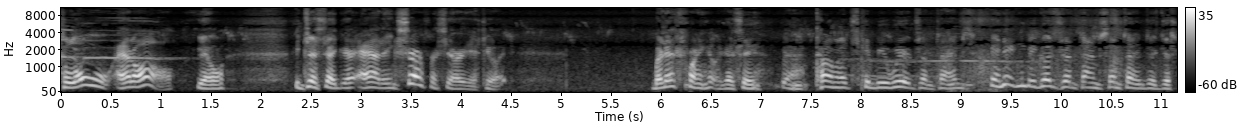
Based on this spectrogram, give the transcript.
flow at all. You know, it's just that you're adding surface area to it. But that's funny, like I say, uh, comments can be weird sometimes, and it can be good sometimes. Sometimes they're just,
